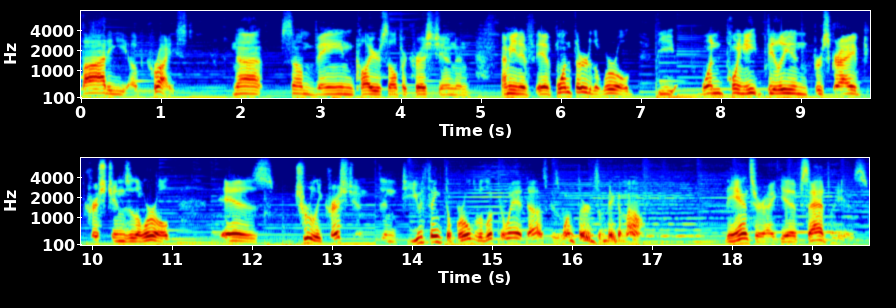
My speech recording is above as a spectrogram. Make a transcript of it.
body of Christ, not some vain call yourself a Christian. And I mean, if, if one third of the world, the 1.8 billion prescribed Christians of the world is truly Christian, then do you think the world would look the way it does? Because one third's a big amount. The answer I give, sadly, is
